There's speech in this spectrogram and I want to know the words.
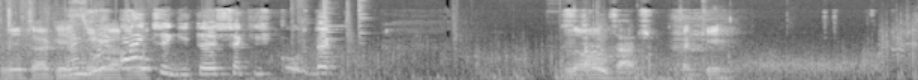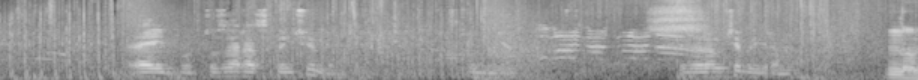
Nie to jakieś No nie bańczyk i to jest jakiś kurde... No, Strącacz. taki. Ej, bo to zaraz skończymy. U mnie. To zaraz u ciebie gramy. No.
